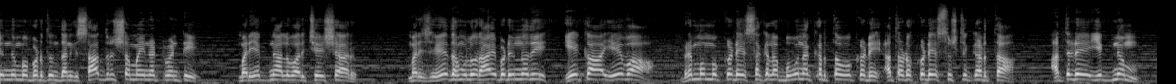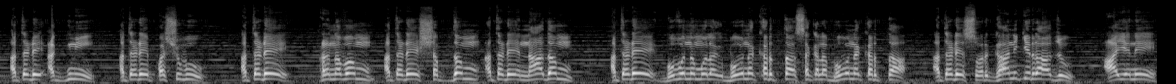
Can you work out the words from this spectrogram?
చెందింపబడుతుంది. దానికి సాదృశ్యమైనటువంటి మరి యజ్ఞాలు వారు చేశారు. మరి వేదములో రాయబడి ఉన్నది ఏకా ఏవా బ్రహ్మం ఒక్కడే సకల భువనకర్త ఒక్కడే అతడొక్కడే సృష్టికర్త అతడే యజ్ఞం అతడే అగ్ని అతడే పశువు అతడే ప్రణవం అతడే శబ్దం అతడే నాదం అతడే భువనముల భువనకర్త సకల భువనకర్త అతడే స్వర్గానికి రాజు. ఆయనే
